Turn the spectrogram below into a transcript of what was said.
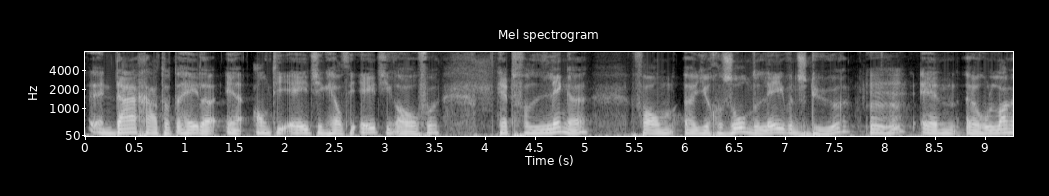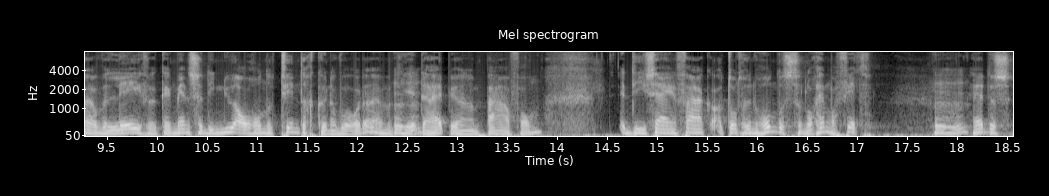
en daar gaat het hele anti-aging, healthy aging over... het verlengen van uh, je gezonde levensduur. Mhm. En uh, hoe langer we leven... Kijk, mensen die nu al 120 kunnen worden... en die, mhm. daar heb je een paar van... die zijn vaak tot hun honderdste nog helemaal fit... Mm dus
